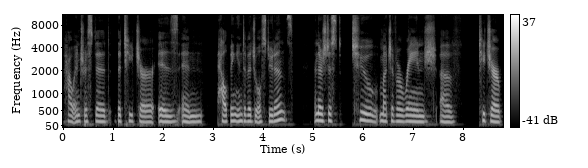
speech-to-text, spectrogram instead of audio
how interested the teacher is in helping individual students. And there's just too much of a range of teacher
